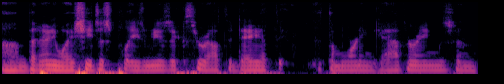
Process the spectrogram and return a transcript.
um, but anyway, she just plays music throughout the day at the, at the morning gatherings and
